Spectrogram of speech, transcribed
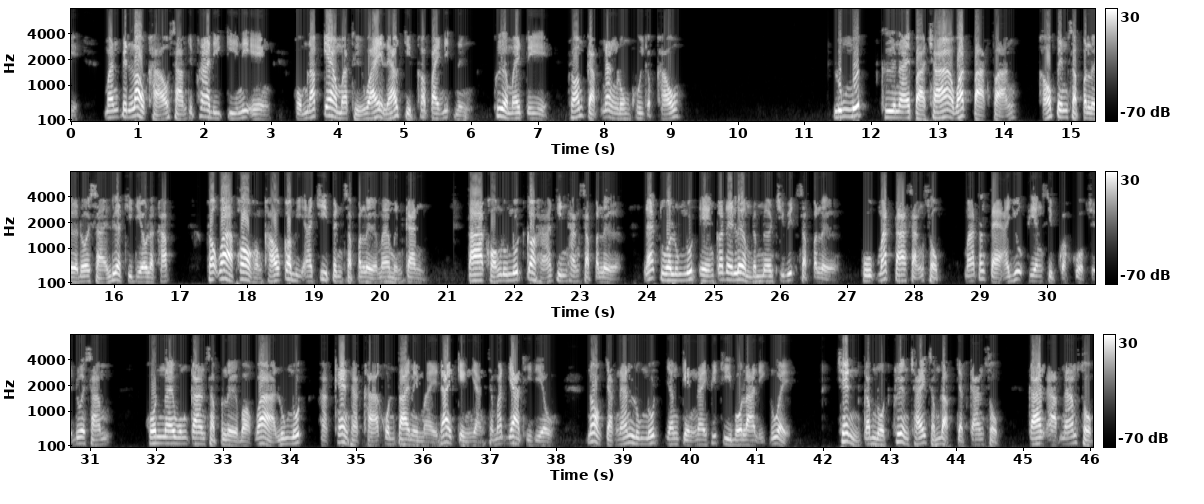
มันเป็นเหล้าขาว 35 ดีกรีนี่เอง ผมรับแก้วมาถือไว้แล้วจิบเข้าไปนิดหนึ่ง เพื่อไมตรีพร้อมกับนั่งลงคุยกับเขาลุงนุช คือนายป่าช้าวัดปากฝาง เขาเป็นสับเปลอโดยสายเลือดทีเดียวแหละครับ เพราะว่าพ่อของเขาก็มีอาชีพเป็นสับเปลอมาเหมือนกัน ตาของลุงนุชก็หากินทางสับเปลอและตัวลุงนุชเองก็ได้เริ่มดำเนินชีวิตสับเปลอผูกมัดตาสังศพมาตั้งแต่อายุเพียงสิบกว่าขวบเสียด้วยซ้ำ คนในวงการสับเปลอบอกว่าลุงนุชหักแข้งหักขาคนตายใหม่ๆ ได้เก่งอย่างชะมัดญาติทีเดียว นอกจากนั้นลุงนุชยังเก่งในพิธีโบราณอีกด้วย เช่นกำหนดเครื่องใช้สำหรับจัดการศพ การอาบน้ำศพ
